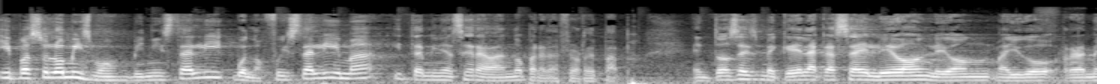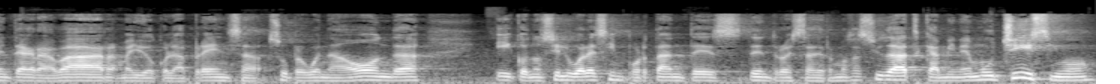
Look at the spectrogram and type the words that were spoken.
Y pasó lo mismo, viniste a Lima, bueno, fuiste a Lima y terminaste grabando para La Flor de Papa. Entonces me quedé en la casa de León, León me ayudó realmente a grabar, me ayudó con la prensa, súper buena onda y conocí lugares importantes dentro de esta hermosa ciudad. Caminé muchísimo,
